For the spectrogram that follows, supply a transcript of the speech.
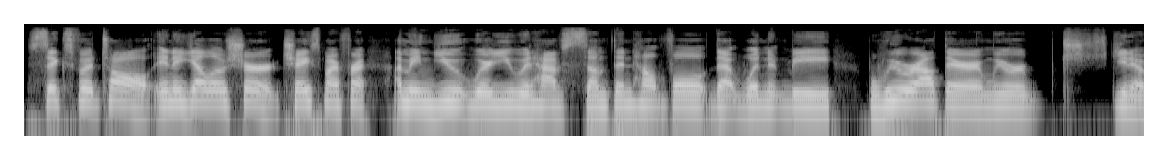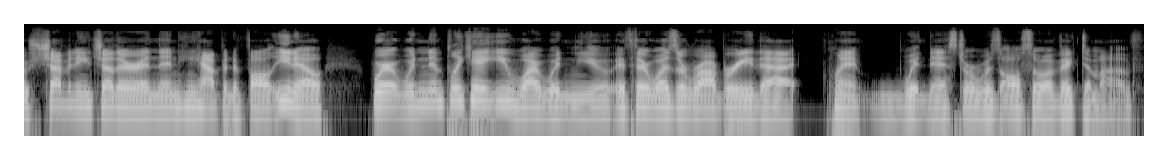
six foot tall, in a yellow shirt, chase my friend. I mean, you, where you would have something helpful that wouldn't be, well, we were out there and we were, you know, shoving each other and then he happened to fall, you know, where it wouldn't implicate you, why wouldn't you? If there was a robbery that Clint witnessed or was also a victim of.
